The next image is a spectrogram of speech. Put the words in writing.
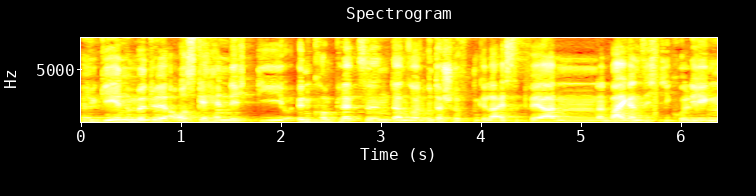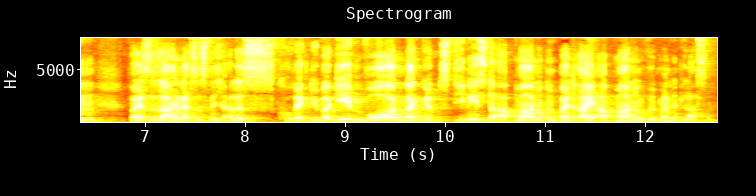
Hygienemittel ausgehändigt, die inkomplett sind, dann sollen Unterschriften geleistet werden, dann weigern sich die Kollegen, weil sie sagen, das ist nicht alles korrekt übergeben worden, dann gibt es die nächste Abmahnung und bei drei Abmahnungen wird man entlassen.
